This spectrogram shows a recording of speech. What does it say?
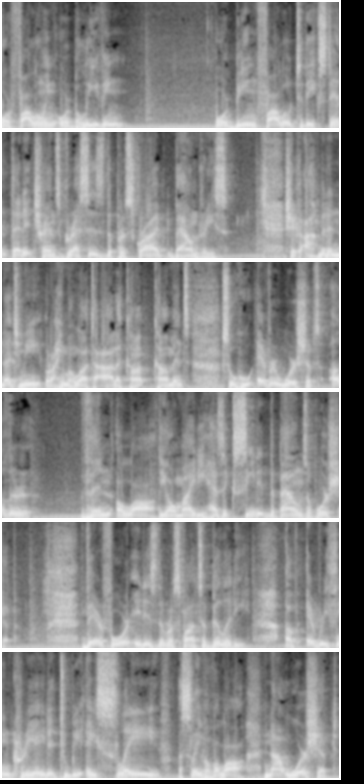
or following or believing or being followed to the extent that it transgresses the prescribed boundaries. Sheikh Ahmed al-Najmi, rahimahullah ta'ala, com- comments, so whoever worships other than Allah, the Almighty, has exceeded the bounds of worship. Therefore, it is the responsibility of everything created to be a slave, a slave of Allah, not worshipped,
